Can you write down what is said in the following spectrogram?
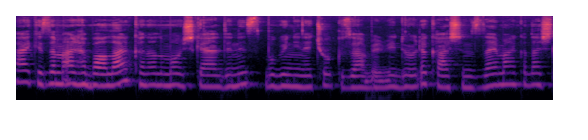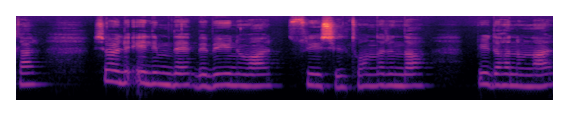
Herkese merhabalar. Kanalıma hoş geldiniz. Bugün yine çok güzel bir video ile karşınızdayım arkadaşlar. Şöyle elimde bebe yünü var. Su yeşil tonlarında. Bir de hanımlar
